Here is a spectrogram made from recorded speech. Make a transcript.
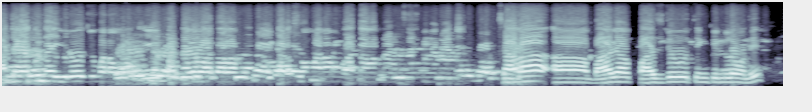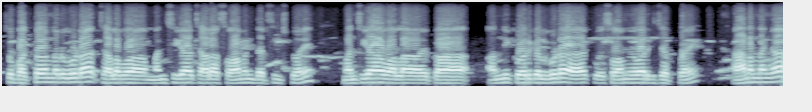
అంతేకాకుండా ఈ రోజు మనం ఈ పండుగ వాతావరణాన్ని ఈ కరస్వమానం వాతావరణాన్ని చూసుకున్నట్లయితే చాలా బాగా పాజిటివ్ థింకింగ్లో ఉంది. సో భక్తులందరూ కూడా చాలా మంచిగా చాలా స్వామిని దర్శించుకొని మంచిగా వాళ్ళ యొక్క అన్ని కోరికలు కూడా స్వామి వారికి చెప్పుకొని ఆనందంగా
